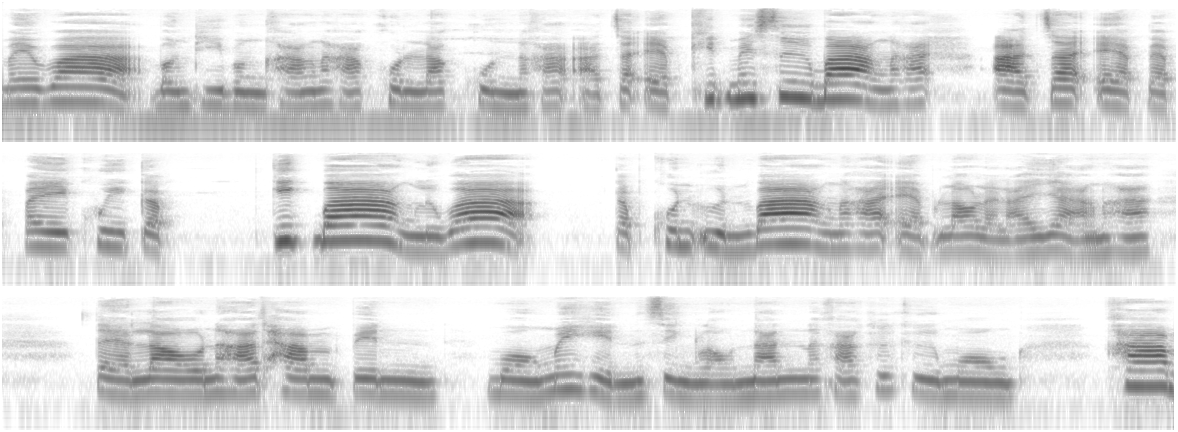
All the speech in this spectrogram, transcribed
ไม่ว่าบางทีบางครั้งนะคะ คนรักคุณนะคะ อาจจะแอบคิดไม่ซื่อบ้างนะคะ อาจจะแอบแบบไปคุยกับกิ๊กบ้างหรือว่ากับคนอื่นบ้างนะคะ แอบเราหลาย ๆ อย่างนะคะ แต่เรานะคะทำเป็นมองไม่เห็นสิ่งเหล่านั้นนะคะ ก็คือมองข้าม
